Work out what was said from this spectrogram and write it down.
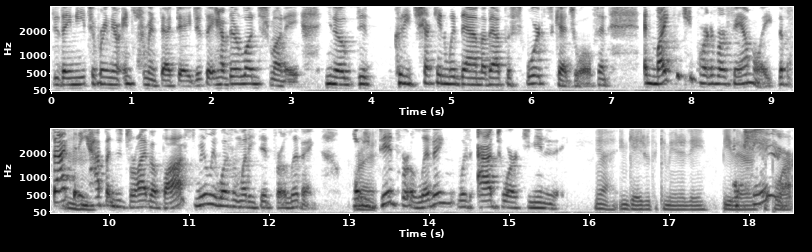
Did they need to bring their instrument that day? Did they have their lunch money? You know, did could he check in with them about the sports schedules and and mike became part of our family the fact that he Mhm. happened to drive a bus really wasn't what he did for a living what he did for a living was add to our community yeah. Engage with the community. Be there. care. Support.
